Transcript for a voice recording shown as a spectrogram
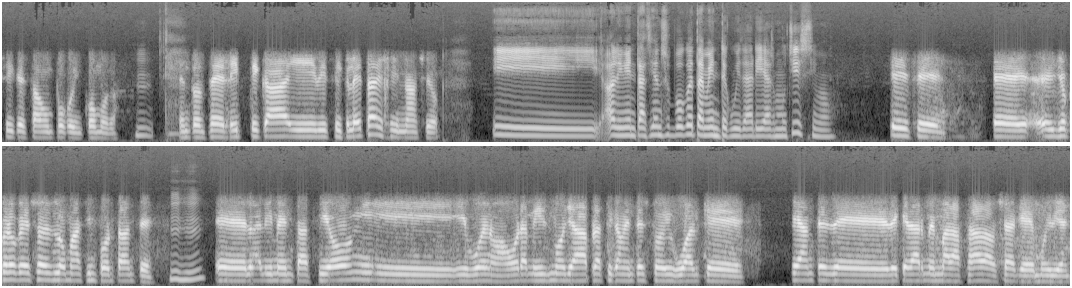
sí que estaba un poco incómoda. Mm. Entonces elíptica y bicicleta y gimnasio. Y alimentación supongo que también te cuidarías muchísimo. Sí, sí. Eh, eh, yo creo que eso es lo más importante. Eh, la alimentación y, y, bueno, ahora mismo ya prácticamente estoy igual que, antes de, de quedarme embarazada, o sea que muy bien.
